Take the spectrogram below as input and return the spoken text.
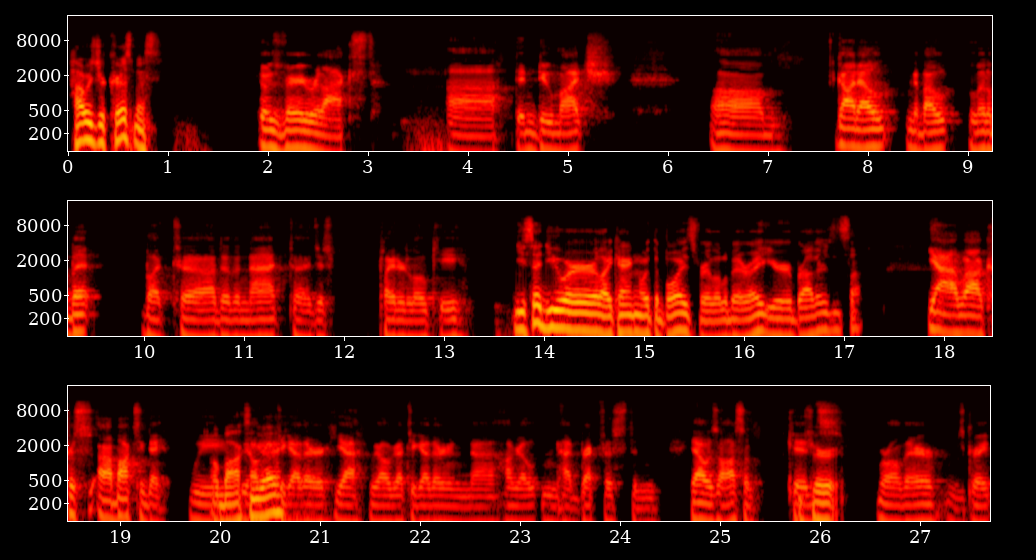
how was your Christmas? It was very relaxed. Uh didn't do much. Um got out and about a little bit, but uh, other than that, uh, just played her low key. You said you were like hanging with the boys for a little bit, right? Your brothers and stuff. Yeah, well, Chris, uh, Boxing Day. We, oh, Boxing we Day together. Yeah, we all got together and uh, hung out and had breakfast, and yeah, it was awesome. Kids sure. were all there. It was great.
